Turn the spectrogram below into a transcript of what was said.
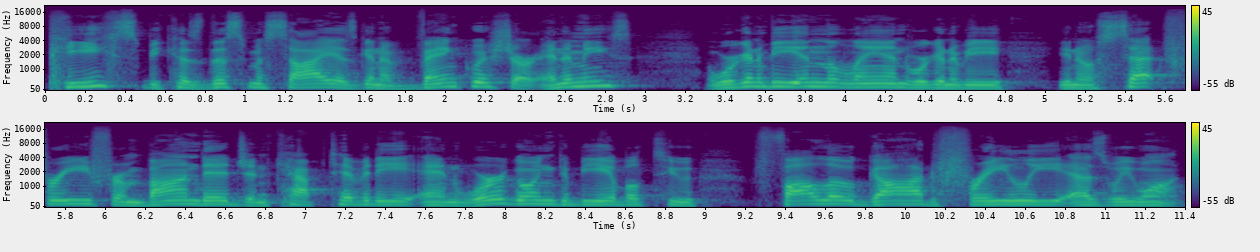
peace because this Messiah is going to vanquish our enemies. And we're going to be in the land. We're going to be you know, set free from bondage and captivity. And we're going to be able to follow God freely as we want.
